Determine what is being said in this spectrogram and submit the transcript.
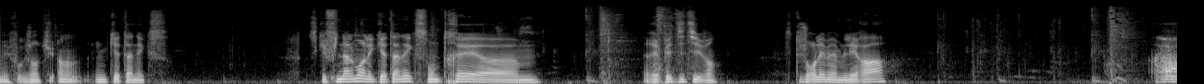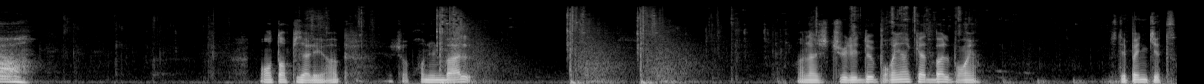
mais il faut que j'en tue un, une quête annexe. Parce que finalement les quêtes annexes sont très euh, répétitives. hein. C'est toujours les mêmes, les rats. Ah Bon tant pis allez hop. Je vais prendre une balle. Voilà j'ai tué les deux pour rien, quatre balles pour rien. C'était pas une quête.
